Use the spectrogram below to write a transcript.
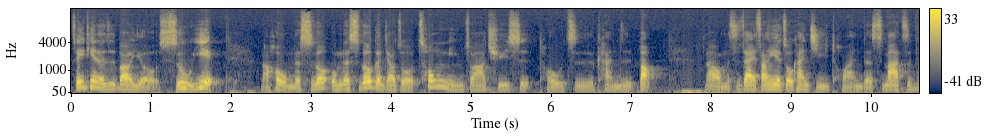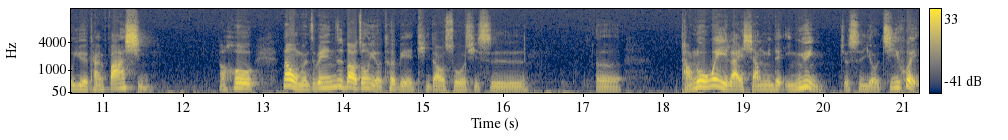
这一天的日报有十五页。然后我们的 slogan 我们的 slogan 叫做“聪明抓趋势，投资看日报”。那我们是在商业周刊集团的 Smart 支付月刊发行。然后那我们这边日报中有特别提到说，其实呃，倘若未来祥明的营运。就是有机会，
